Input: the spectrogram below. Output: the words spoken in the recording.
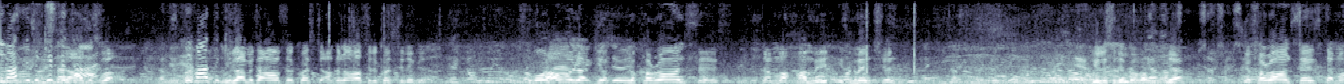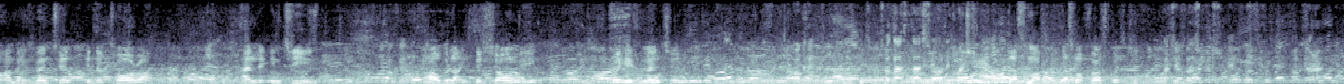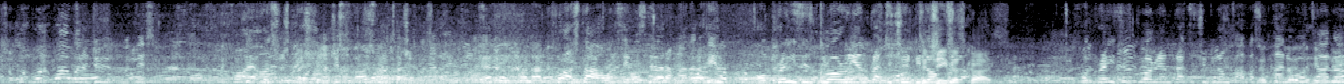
you want me to keep it I just, Do you want to would you like me to answer the question? I'm going to answer the question again. I would like, your, your Quran says that Muhammad is mentioned. You listening, brother? Yeah? Your Quran says that Muhammad is mentioned in the Torah and the Injil. I would like you to show me where he's mentioned. Okay. So that's that's your only question. That's my that's my first question. That's your first question. Okay, right. So what, I want to do with this, uh, before I answer this question, just, I just want to touch upon something. Yeah? Uh, before I start, I want to say Bismillah ar-Rahman ar-Rahim. All praises, glory and gratitude belong To Jesus Christ. All praises, glory and gratitude belong to Allah subhanahu wa ta'ala.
